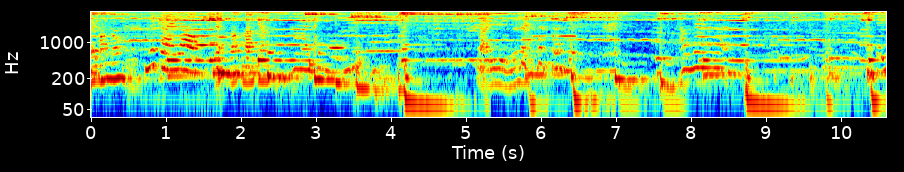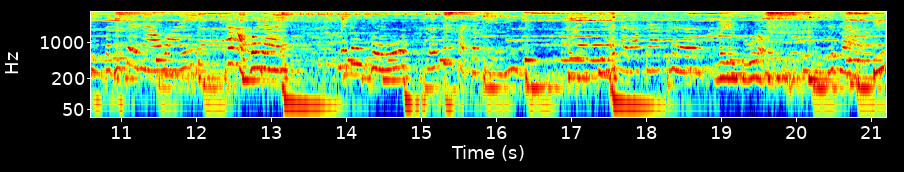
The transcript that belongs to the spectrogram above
กันมั้งเนาะไม่ไกลหรอกรับรักยังห้าชั่วโมงไกลอยู่นะเอาหน้าเดี๋ยวหญิงจะพิจารณาไว้ ถ้าหากว่าใดไม่เจ้าชู้แล้วซื่อสัตย์กับหญิงหญิงก็จะรับรักเธอ ไม่เจ้าชู้หรอกจริงหรือเปล่าจริง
